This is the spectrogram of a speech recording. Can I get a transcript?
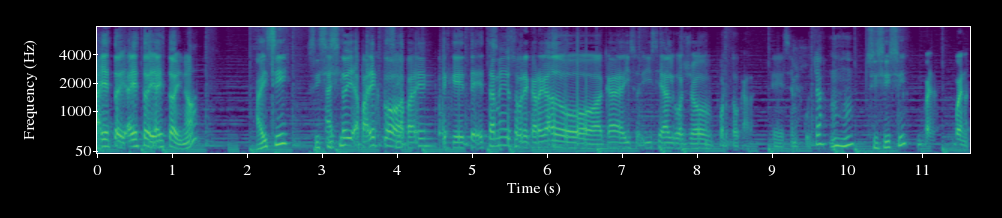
Ahí estoy, ahí estoy, ahí estoy, ¿no? Ahí sí, sí, sí, ahí sí. estoy, aparezco, Sí. aparezco. Es que te- está medio sobrecargado acá. hizo- hice algo yo por tocar. Eh, ¿Se me escucha? Sí, sí, sí. Bueno, bueno.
